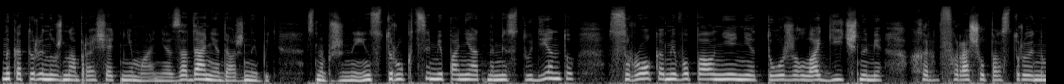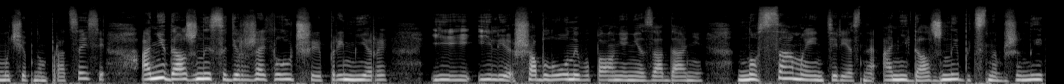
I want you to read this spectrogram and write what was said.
на которые нужно обращать внимание. Задания должны быть снабжены инструкциями, понятными студенту, сроками выполнения, тоже логичными, в хорошо построенном учебном процессе. Они должны содержать лучшие примеры и, или шаблоны выполнения заданий. Но самое интересное, они должны быть снабжены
